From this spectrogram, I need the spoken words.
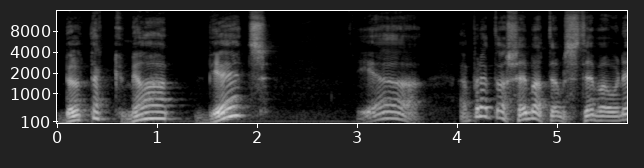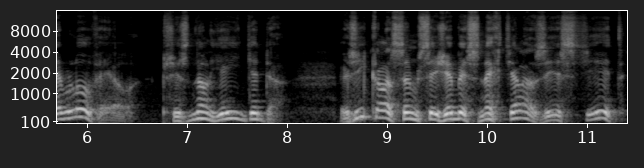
Byl tak milá věc? Jo, a proto jsem o tom s tebou nemluvil, přiznal její děda. Říkal jsem si, že bys nechtěla zjistit,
